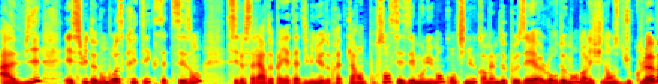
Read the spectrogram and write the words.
à vie, et suit de nombreuses critiques cette saison. Si le salaire de Payet a diminué de près de 40%, ses émoluments continuent quand même de peser euh, lourdement dans les finances du club.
